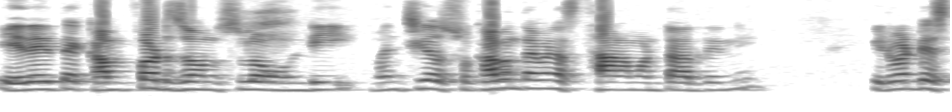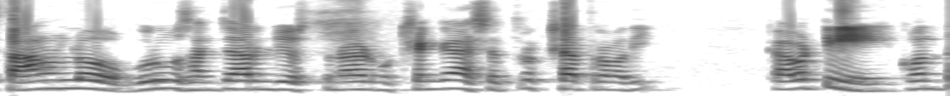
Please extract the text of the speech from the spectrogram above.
ఏదైతే కంఫర్ట్ జోన్స్లో ఉండి మంచిగా సుఖవంతమైన స్థానం అంటారు దీన్ని? ఇటువంటి స్థానంలో గురువు సంచారం చేస్తున్నాడు. ముఖ్యంగా శత్రుక్షేత్రం అది. కాబట్టి కొంత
